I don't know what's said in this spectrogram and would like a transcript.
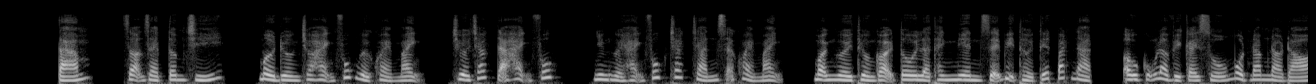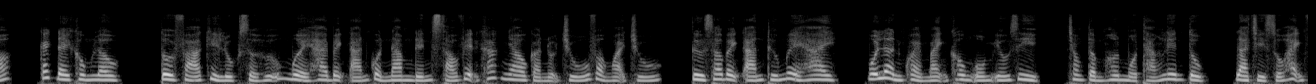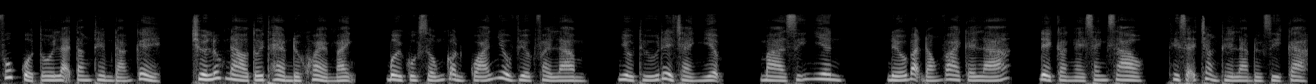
8. Dọn dẹp tâm trí, mở đường cho hạnh phúc người khỏe mạnh, chưa chắc đã hạnh phúc, nhưng người hạnh phúc chắc chắn sẽ khỏe mạnh. Mọi người thường gọi tôi là thanh niên dễ bị thời tiết bắt nạt, Âu cũng là vì cái số một năm nào đó, cách đây không lâu, tôi phá kỷ lục sở hữu 12 bệnh án của năm đến 6 viện khác nhau cả nội trú và ngoại trú. Từ sau bệnh án thứ 12, mỗi lần khỏe mạnh không ốm yếu gì, trong tầm hơn một tháng liên tục, là chỉ số hạnh phúc của tôi lại tăng thêm đáng kể. Chưa lúc nào tôi thèm được khỏe mạnh, bởi cuộc sống còn quá nhiều việc phải làm, nhiều thứ để trải nghiệm, mà dĩ nhiên, nếu bạn đóng vai cái lá, để cả ngày xanh sao, thì sẽ chẳng thể làm được gì cả.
